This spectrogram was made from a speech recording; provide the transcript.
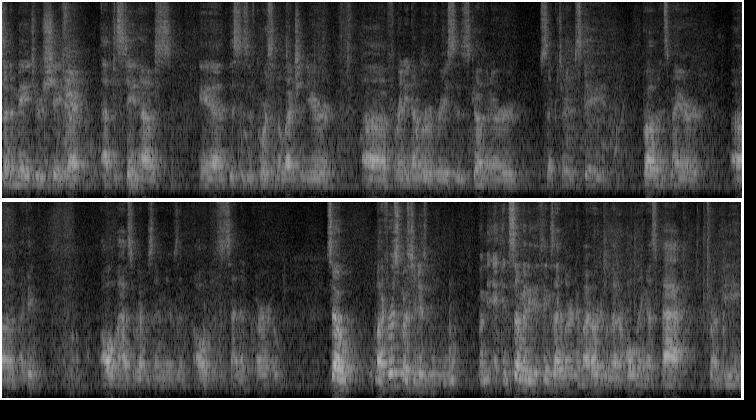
just had a major shakeup at the State House, and this is, of course, an election year uh, for any number of races, governor, secretary of state, Providence mayor. Um, I think all of the House of Representatives and all of the Senate are open. So my first question is, I mean, and so many of the things I learned in my article that are holding us back from being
